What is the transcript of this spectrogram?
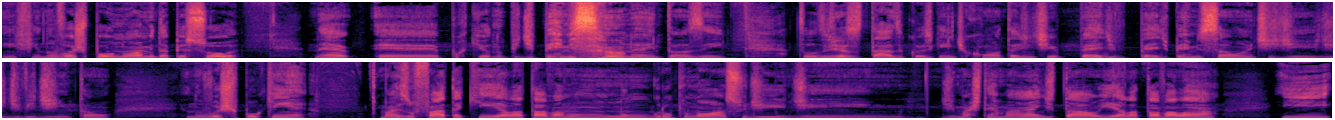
Enfim, não vou expor o nome da pessoa, né? É, porque eu não pedi permissão, né? Então, assim, todos os resultados, coisas que a gente conta, a gente pede, pede permissão antes de, de dividir. Então, eu não vou expor quem é. Mas o fato é que ela estava num, num grupo nosso de, de, de mastermind e tal, e ela estava lá e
